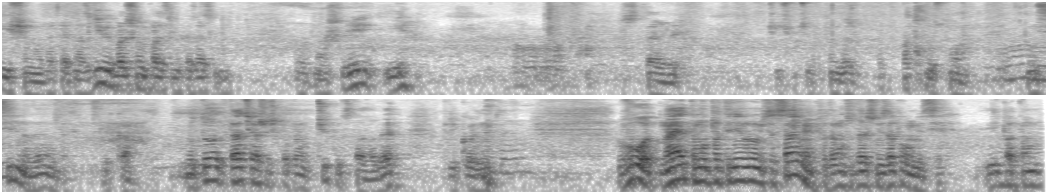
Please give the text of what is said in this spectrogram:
ищем вот опять на сгибе большим пальцем указательным. Вот нашли и вставили. Чуть-чуть, там даже подхрустнуло. Не сильно, да, ну так, слегка. Но то, та чашечка прям чуть встала, да? Прикольно. Вот, на этом мы потренируемся сами, потому что дальше не запомните. И потом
